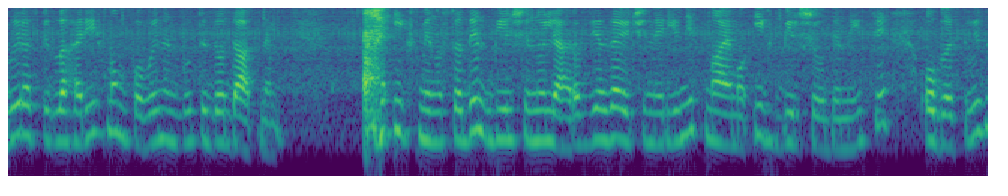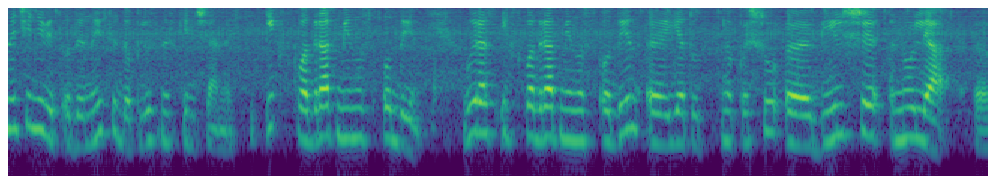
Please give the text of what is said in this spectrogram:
Вираз під логарифмом повинен бути додатним х мінус 1 більше нуля. Розв'язаючи нерівність, маємо х більше одиниці, область визначення від одиниці до плюс нескінченності. х квадрат мінус 1. Вираз х квадрат мінус 1, е, я тут напишу е, більше нуля. Е,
